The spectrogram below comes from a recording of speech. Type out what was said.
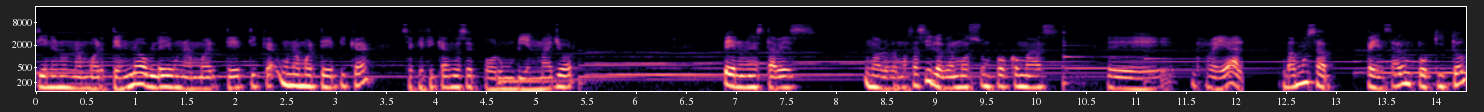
tienen una muerte noble, una muerte ética, una muerte épica, sacrificándose por un bien mayor. Pero en esta vez no lo vemos así, lo vemos un poco más eh, real. Vamos a pensar un poquito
